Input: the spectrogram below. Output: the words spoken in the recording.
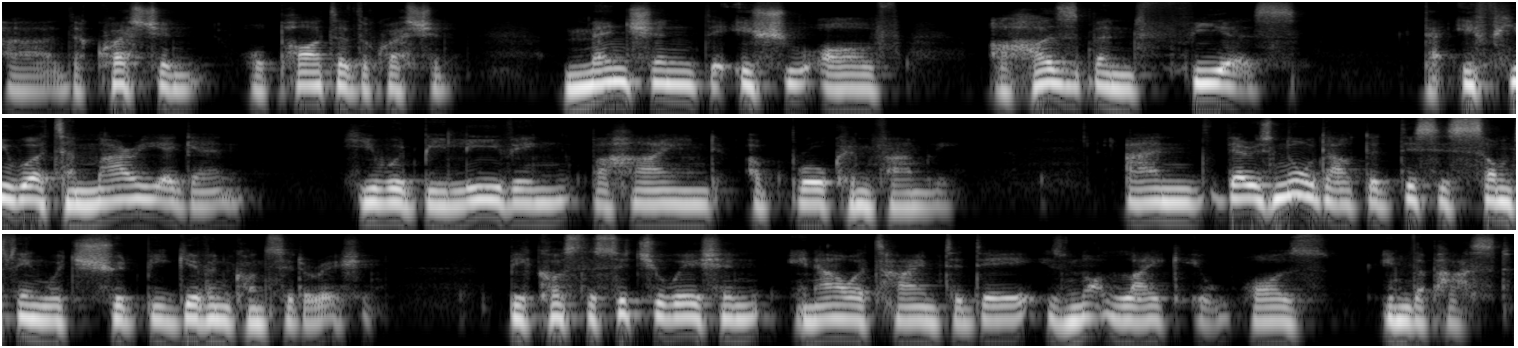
Uh, the question or part of the question mentioned the issue of a husband fears that if he were to marry again, he would be leaving behind a broken family. And there is no doubt that this is something which should be given consideration because the situation in our time today is not like it was in the past.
